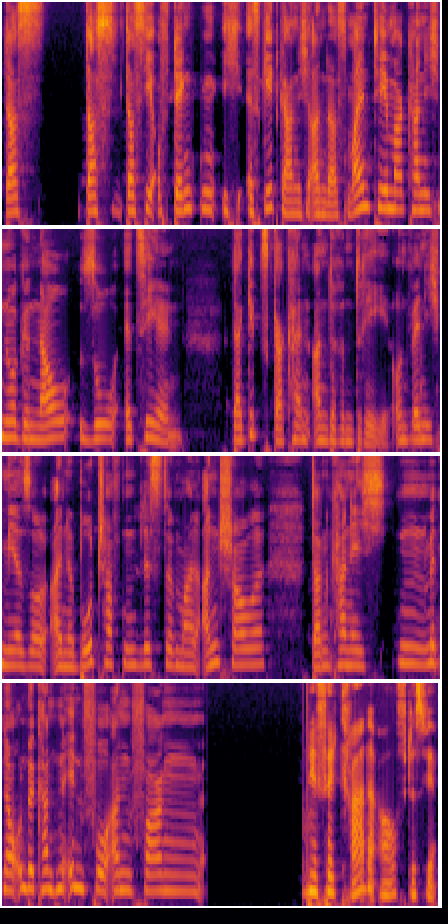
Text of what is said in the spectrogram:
dass dass, dass sie oft denken, ich, es geht gar nicht anders. Mein Thema kann ich nur genau so erzählen. Da gibt's gar keinen anderen Dreh. Und wenn ich mir so eine Botschaftenliste mal anschaue, dann kann ich hm, mit einer unbekannten Info anfangen. Mir fällt gerade auf, dass wir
